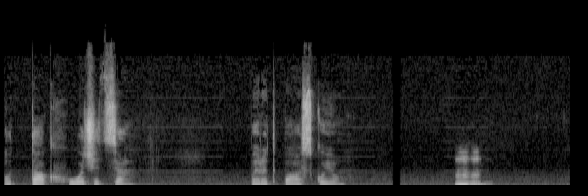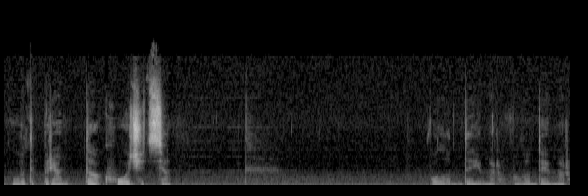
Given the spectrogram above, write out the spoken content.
От так хочеться перед Паскою. Угу. От прям так хочеться. Володимир, Володимир.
